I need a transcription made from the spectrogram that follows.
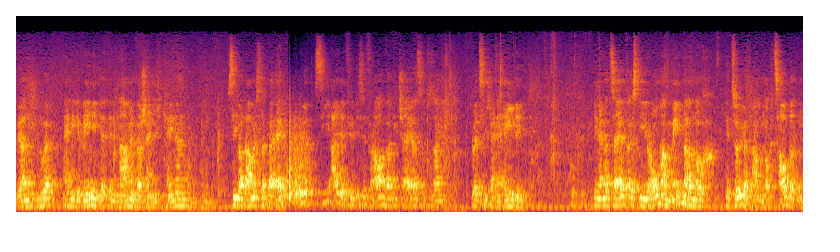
werden nur einige wenige den Namen wahrscheinlich kennen. Sie war damals dabei und für sie alle, für diese Frauen war die Chaya sozusagen plötzlich eine Heldin. In einer Zeit, als die Roma-Männer noch gezögert haben, noch zauderten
